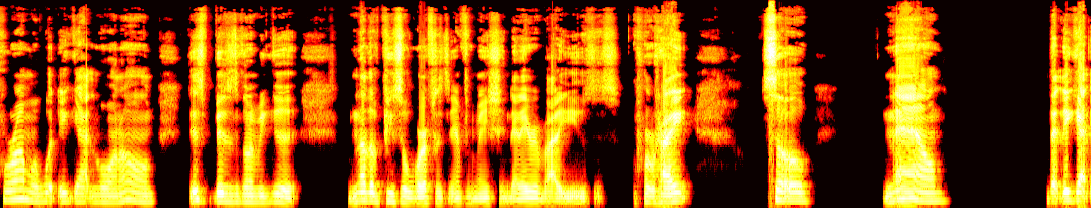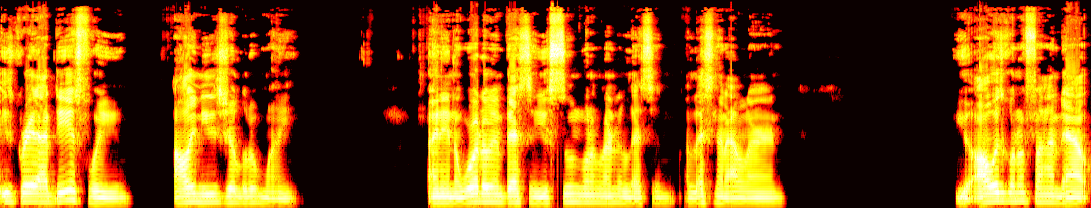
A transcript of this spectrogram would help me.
crumb of what they got going on, this business is going to be good. Another piece of worthless information that everybody uses, right? So now that they got these great ideas for you, all you need is your little money. And in the world of investing, you're soon going to learn a lesson, a lesson that I learned. You're always going to find out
